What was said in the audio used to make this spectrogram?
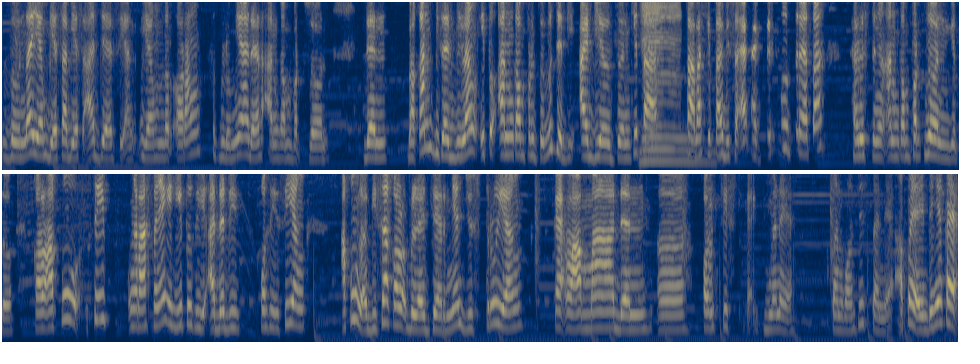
zona yang biasa-biasa aja sih yang menurut orang sebelumnya adalah uncomfort zone. Dan bahkan bisa dibilang itu uncomfort zone itu jadi ideal zone kita. Hmm. cara kita bisa efektif tuh ternyata harus dengan uncomfort zone gitu. Kalau aku sih ngerasanya kayak gitu sih ada di posisi yang aku nggak bisa kalau belajarnya justru yang kayak lama dan uh, konsis kayak gimana ya? Bukan konsisten ya. Apa ya? Intinya kayak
